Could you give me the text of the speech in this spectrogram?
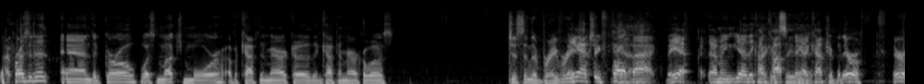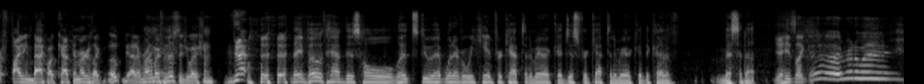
The president and the girl was much more of a Captain America than Captain America was. Just in their bravery. They actually fought Yeah. back. They, I mean, yeah, they got caught, see they got captured, but they were they were fighting back while Captain America's like, oh, got to run away from this situation. They both have this whole let's do it whatever we can for Captain America, just for Captain America to kind of mess it up. Yeah, he's like, oh, run away.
